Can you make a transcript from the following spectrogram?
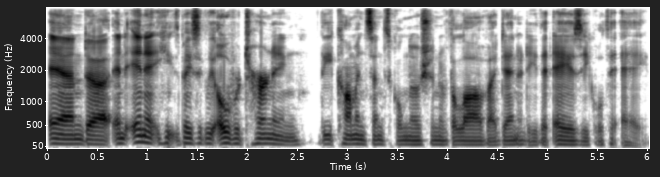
and uh, and in it, he's basically overturning the commonsensical notion of the law of identity that A is equal to A.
